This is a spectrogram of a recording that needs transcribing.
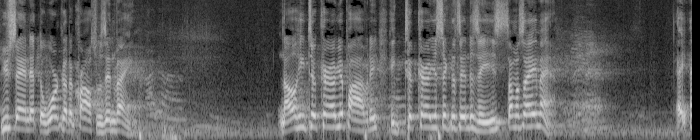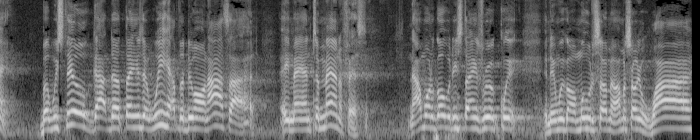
you saying that the work of the cross was in vain. No, he took care of your poverty. He took care of your sickness and disease. Someone say amen. Amen. amen. But we still got the things that we have to do on our side, amen, to manifest it. Now I want to go over these things real quick, and then we're gonna move to something. Else. I'm gonna show you why.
